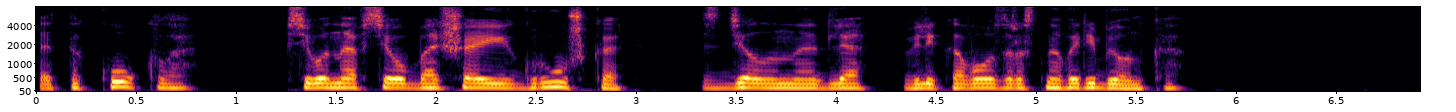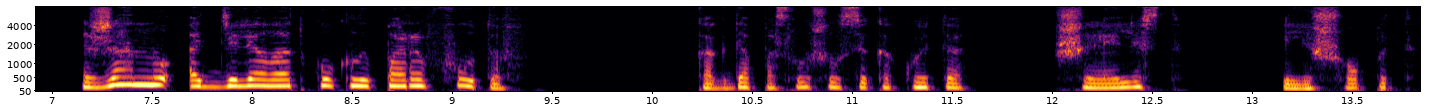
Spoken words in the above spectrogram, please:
Это кукла, всего-навсего большая игрушка, сделанная для великовозрастного ребенка. Жанну отделяла от куклы пара футов, когда послышался какой-то шелест или шепот.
